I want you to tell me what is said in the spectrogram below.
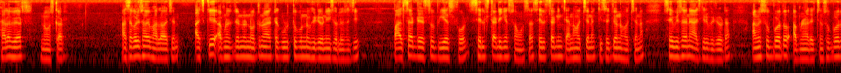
হ্যালো ভিউয়ার্স, নমস্কার। আশা করি সবাই ভালো আছেন। আজকে আপনাদের জন্য নতুন আর একটা গুরুত্বপূর্ণ ভিডিও নিয়ে চলে এসেছি। পালসার দেড়শো বিএস ফোর সেলফ স্টার্টিংয়ের সমস্যা। সেলফ স্টার্টিং কেন হচ্ছে না, কিসের জন্য হচ্ছে না, সেই বিষয় নিয়ে আজকের ভিডিওটা আমি সুব্রত, আপনারা দেখছেন সুব্রত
